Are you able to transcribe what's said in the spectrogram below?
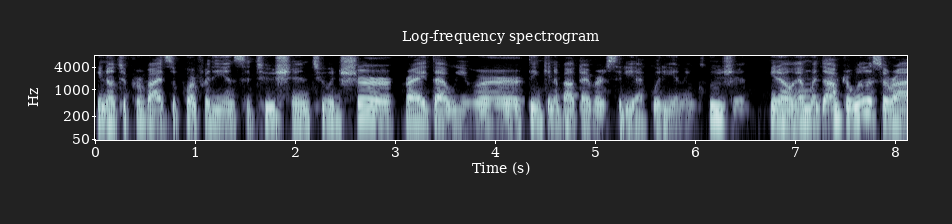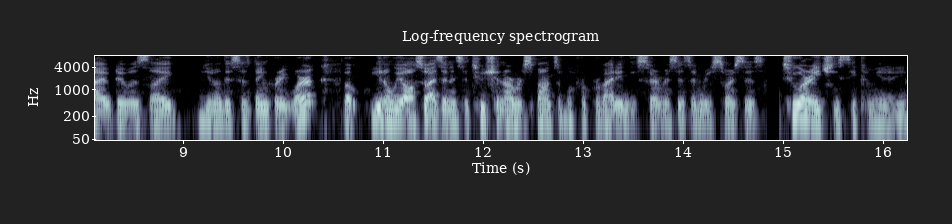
you know, to provide support for the institution to ensure, right, that we were thinking about diversity, equity, and inclusion. You know, and when Dr. Willis arrived, it was like, you know, this has been great work. But, you know, we also as an institution are responsible for providing these services and resources to our HCC community.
